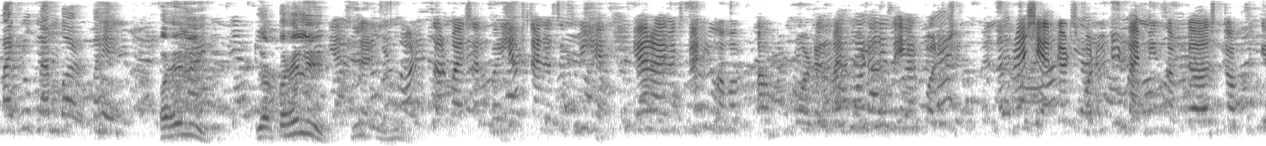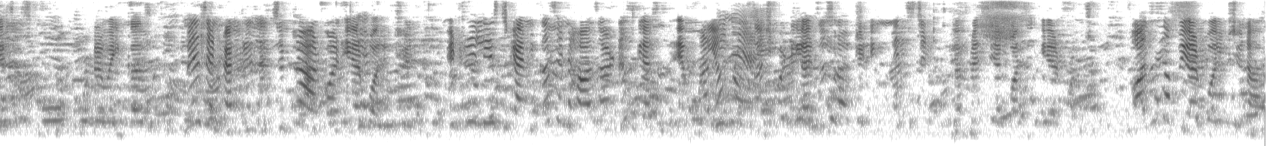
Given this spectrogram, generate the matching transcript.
my group member, Paheli. Paheli. You are Paheli? Yes, sir. Sorry, sir. Myself, Paheli. Pollution. When the fresh air gets polluted by means of dust, toxic gases, smoke, motor vehicles, mills and factories, etc. are called air pollution. It releases chemicals and hazardous gases. Ammonia from such fertilizers are getting mixed into the fresh air causing air pollution. Causes of air pollution are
